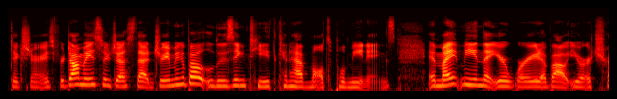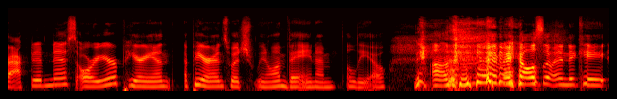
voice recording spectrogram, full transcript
Dictionaries for Dummies, suggests that dreaming about losing teeth can have multiple meanings. It might mean that you're worried about your attractiveness or your appearance, appearance, which we know I'm vain. I'm a Leo. Um, it may also indicate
